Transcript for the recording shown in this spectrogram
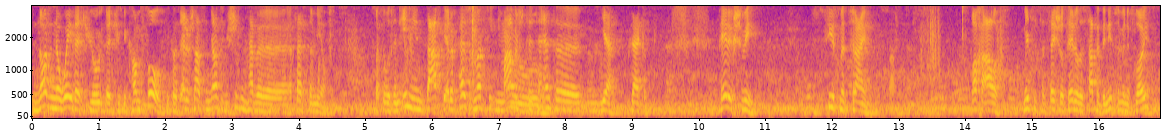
not in a way that you that you become full because Erev Shabbos and Yom Tov you shouldn't have a, a festa meal. But there was an Indian dafke Erev Pesach not eating mamish to, to oh. enter yeah exactly. Perik Shvi Tzis Mitzrayim Mach Alef Mitzvah Sasei Tere L'Sape Benisim V'ne Flois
